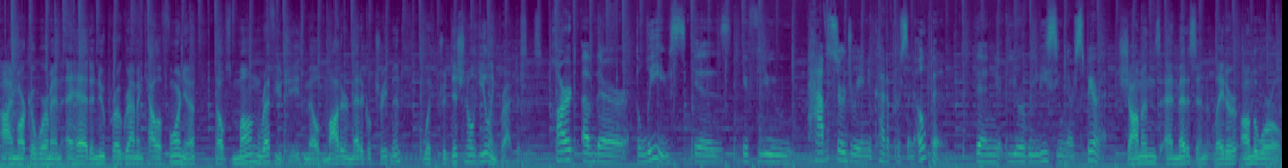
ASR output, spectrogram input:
I'm Marco Werman. Ahead, a new program in California helps Hmong refugees meld modern medical treatment with traditional healing practices. Part of their beliefs is if you have surgery and you cut a person open, then you're releasing their spirit. Shamans and medicine later on the world.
